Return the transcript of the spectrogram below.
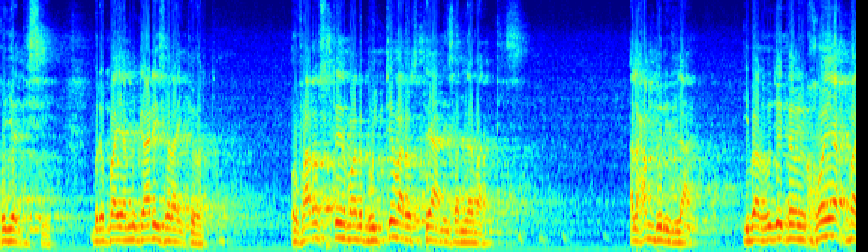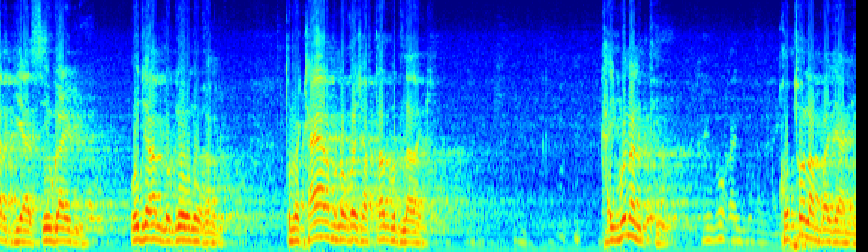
হইয়া দিছি। বলে ভাই আমি গাড়ি চালাইতে পারতাম। ও ফারস্তে মানে বইতে ফারস্তে আনি সামনে বাদ দিছি। আলহামদুলিল্লাহ এবার হুজাইতে আমি কয় একবার গিয়াছি ও গাড়ি নিয়ে। ও যেখান লোকে ওখান তবে টায়ার মনে হয় সপ্তাহ বদলা রাখি খাইব না নিতে কত লম্বা জানি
